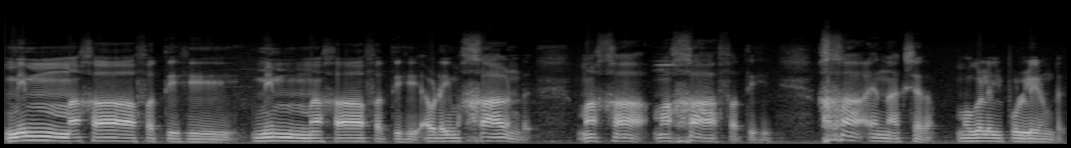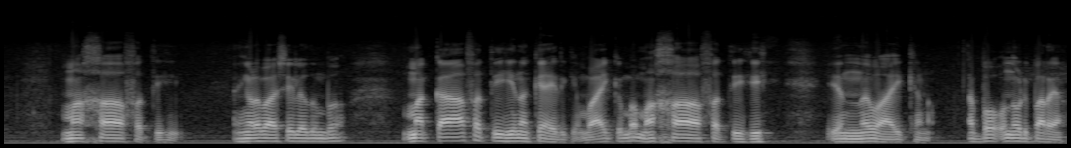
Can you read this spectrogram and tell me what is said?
മിം മഹാഫത്തിഹി മിം മഹാഫത്തിഹി അവിടെയും ഹ ഉണ്ട്. മഹാ മഹാഫത്തിഹി ഹ എന്ന അക്ഷരം. മുകളിൽ പുള്ളിയുണ്ട്. മഹാഫത്തിഹി നിങ്ങളുടെ ഭാഷയിൽ എഴുതുമ്പോൾ മക്കാഫത്തിഹി എന്നൊക്കെ ആയിരിക്കും. വായിക്കുമ്പോൾ മഹാഫത്തിഹി എന്ന് വായിക്കണം. അപ്പോൾ ഒന്നുകൂടി പറയാം.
